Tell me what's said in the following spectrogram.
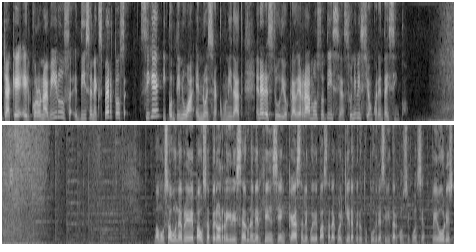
ya que el coronavirus, dicen expertos, sigue y continúa en nuestra comunidad. En el estudio, Claudia Ramos, Noticias, Univisión 45. Vamos a una breve pausa, pero al regresar una emergencia en casa le puede pasar a cualquiera, pero tú podrías evitar consecuencias peores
